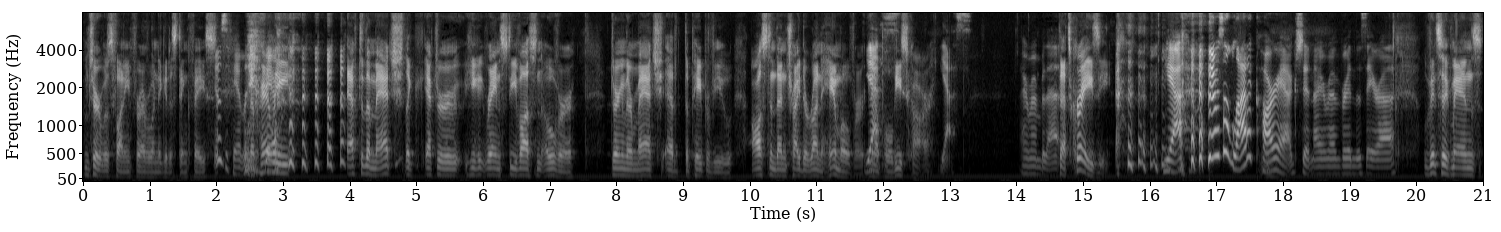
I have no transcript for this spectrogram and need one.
I'm sure it was funny for everyone to get a stink face. it was a family And apparently- after the match, like after he ran Steve Austin over during their match at the pay per view, Austin then tried to run him over Yes. in a police car. yes i remember that That's crazy. yeah there was a lot of car action i remember in this era Vince McMahon's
